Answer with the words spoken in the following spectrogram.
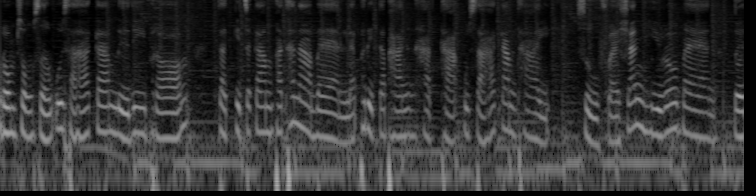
กรมส่งเสริมอุตสาหกรรมหรือดีพร้อม จัดกิจกรรมพัฒนาแบรนด์และผลิตภัณฑ์ หัตถอุตสาหกรรมไทย สู่แฟชั่นฮีโร่แบรนด์โดย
